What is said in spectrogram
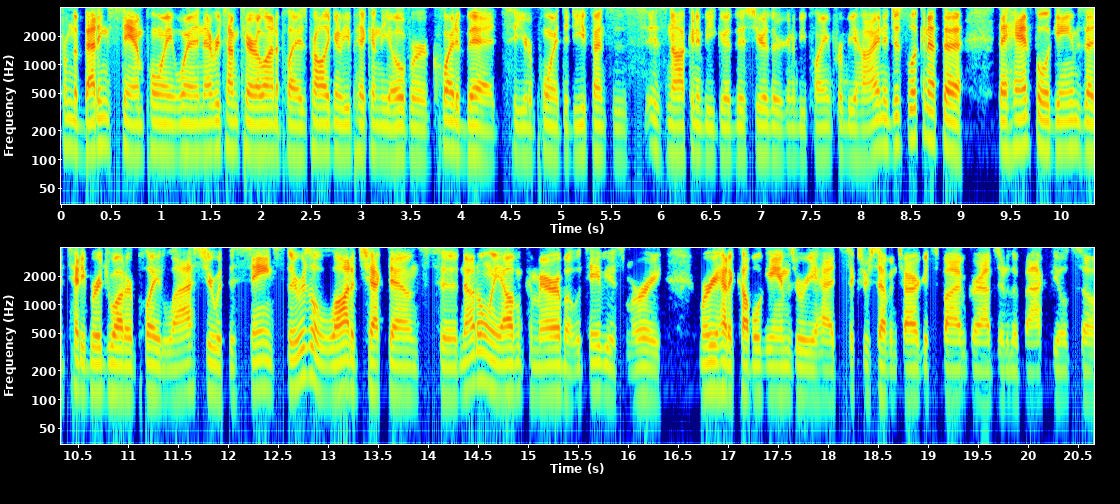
from the betting standpoint, when every time Carolina plays, probably going to be picking the over quite a bit. To your point, the defense is is not going to be good this year. They're going to be playing from behind. And just looking at the the handful of games that Teddy Bridgewater played last year with the Saints, there was a lot of checkdowns to not only Alvin Kamara but Latavius Murray. Murray had a couple games where he had six or seven targets, five grabs out of the backfield. So,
